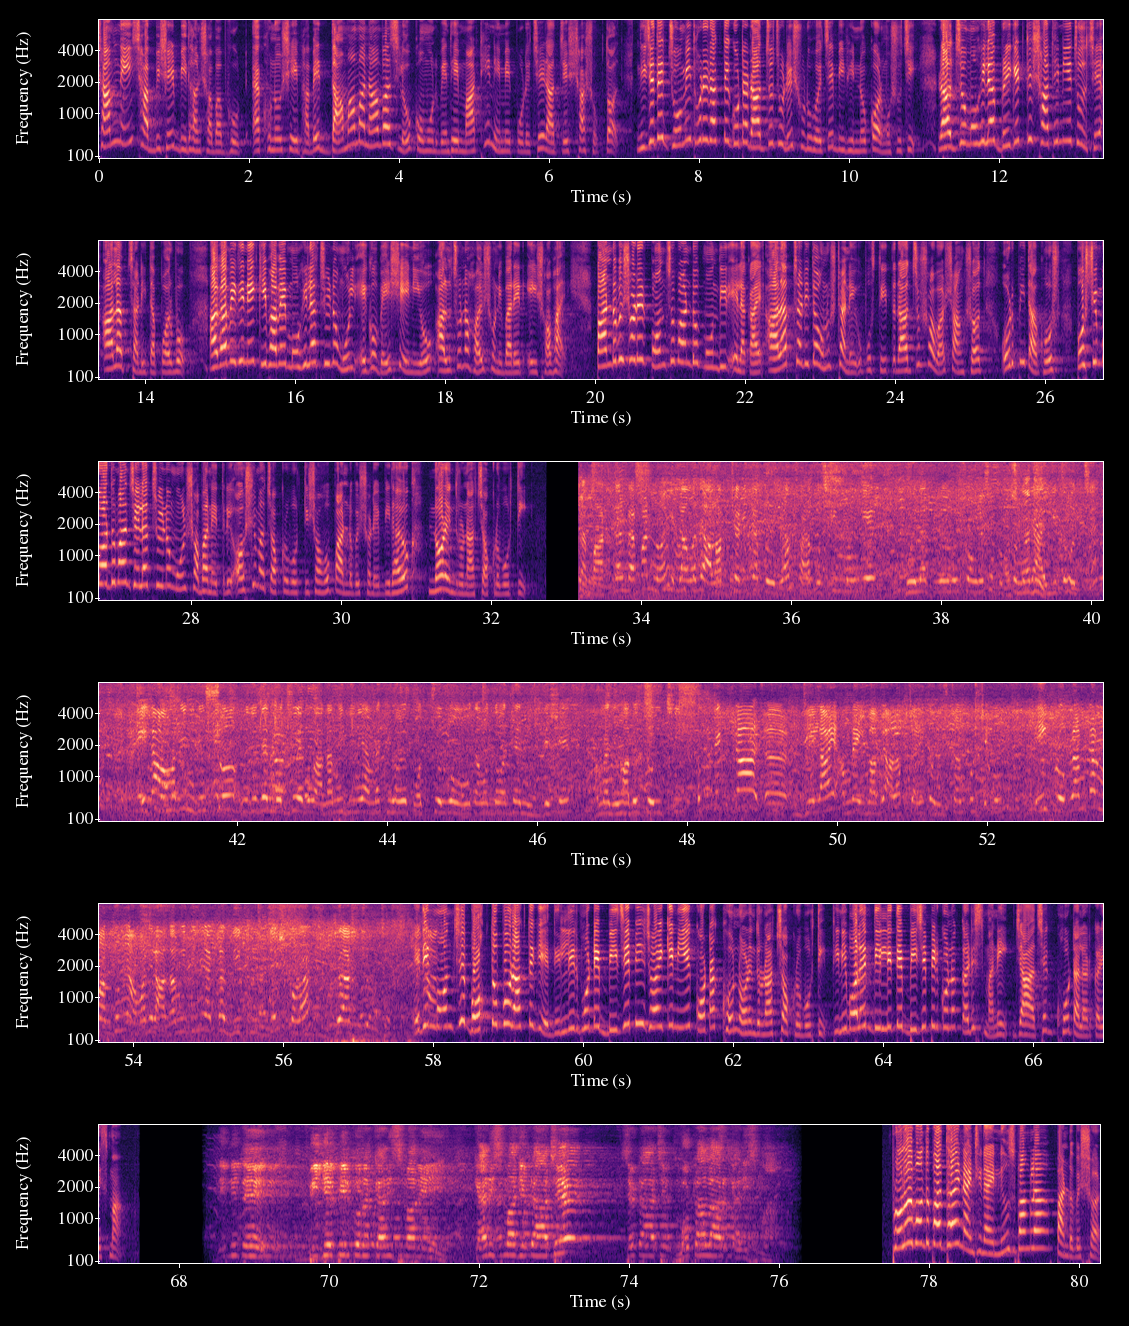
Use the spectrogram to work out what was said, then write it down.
সামনেই ছাব্বিশের বিধানসভা ভোট। এখনও সেইভাবে দামামা না বাজলেও কোমর বেঁধে মাঠে নেমে পড়েছে রাজ্যের শাসক দল। নিজেদের জমি ধরে রাখতে গোটা রাজ্য জুড়ে শুরু হয়েছে বিভিন্ন কর্মসূচি। রাজ্য মহিলা ব্রিগেডকে সাথে নিয়ে চলছে আলাপচারিতা পর্ব। আগামী দিনে কীভাবে মহিলা তৃণমূল এগোবে সে নিয়েও আলোচনা হয় শনিবারের এই সভায়। পাণ্ডবেশ্বরের পঞ্চপাণ্ডব মন্দির এলাকায় আলাপচারিতা অনুষ্ঠানে উপস্থিত রাজ্যসভার সাংসদ অর্পিতা ঘোষ, পশ্চিম বর্ধমান জেলা তৃণমূল সভানেত্রী অসীমা চক্রবর্তী সহ পাণ্ডবেশ্বরের বিধায়ক নরেন্দ্রনাথ চক্রবর্তী। বার্তার ব্যাপার নয় এটা আমাদের আলাপচারিতা প্রোগ্রাম সারা পশ্চিমবঙ্গের মহিলা তৃণমূল কংগ্রেসের পক্ষ থেকে আয়োজিত হচ্ছে। এটা আমাদের নিজস্ব নিজেদের মধ্যে এবং আগামী দিনে আমরা কীভাবে পথ চলবো মমতা বন্দ্যোপাধ্যায়ের নির্দেশে আমরা যেভাবে চলছি প্রত্যেকটা জেলায় আমরা এইভাবে আলাপচারিতা অনুষ্ঠান করছি এবং এই প্রোগ্রামটার মাধ্যমে আমাদের আগামী দিনে একটা দিক নির্দেশ করার প্রয়াস চলছে। এদিন মঞ্চে বক্তব্য রাখতে গিয়ে দিল্লির ভোটে বিজেপি জয়কে নিয়ে কটাক্ষ নরেন্দ্রনাথ চক্রবর্তী। তিনি বলেন দিল্লিতে বিজেপির কোনো কারিশ্মা নেই যা আছে ঘোটালার কারিশ্মা। দিল্লিতে বিজেপির কোনো ক্যারিশমা নেই। ক্যারিশমা যেটা আছে সেটা আছে ঘোটালার charisma Pralay Bandyopadhyay ninety news Bangla Pandabeswar.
